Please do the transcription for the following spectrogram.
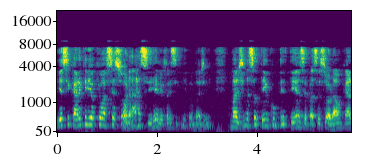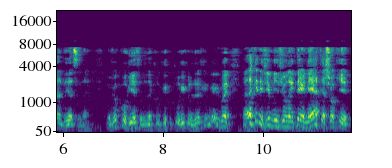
E esse cara queria que eu assessorasse ele. Eu falei assim, imagina, imagina se eu tenho competência para assessorar um cara desse, né? Eu vi o currículo, né, o currículo dele, fiquei vergonha. Mas que ele viu, me viu na internet e achou que,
